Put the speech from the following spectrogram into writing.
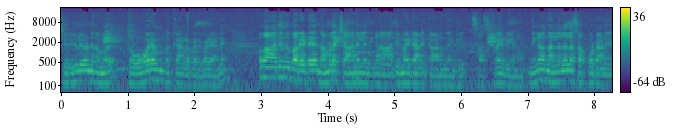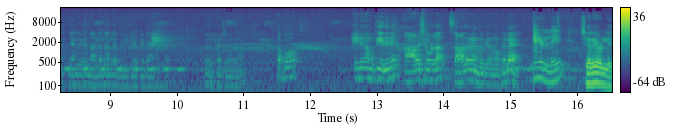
ചെറിയുള്ളി കൊണ്ട് നമ്മൾ തോരം വെക്കാനുള്ള പരിപാടിയാണ്. അപ്പോൾ ആദ്യം ഒന്ന് പറയട്ടെ നമ്മളെ ചാനൽ നിങ്ങൾ ആദ്യമായിട്ടാണ് കാണുന്നതെങ്കിൽ സബ്സ്ക്രൈബ് ചെയ്യണം. നിങ്ങൾ നല്ല നല്ല സപ്പോർട്ടാണ് ഞങ്ങൾക്ക് നല്ല നല്ല വീഡിയോ ഒക്കെ ഇടാനുള്ള ഒരു പ്രചോദനം. അപ്പോൾ ഇനി നമുക്ക് ഇതിന് ആവശ്യമുള്ള സാധനം എന്തൊക്കെയാണ് നോക്കാം അല്ലേ? ഉള്ളി ചെറിയുള്ളി.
